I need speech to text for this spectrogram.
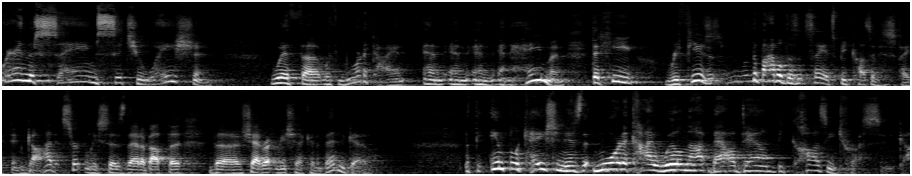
We're in the same situation with, uh, with Mordecai and, and, and, and, and Haman that he refuses. The Bible doesn't say it's because of his faith in God. It certainly says that about the, the Shadrach, Meshach, and Abednego. But the implication is that Mordecai will not bow down because he trusts in God.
